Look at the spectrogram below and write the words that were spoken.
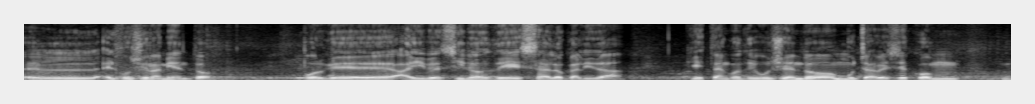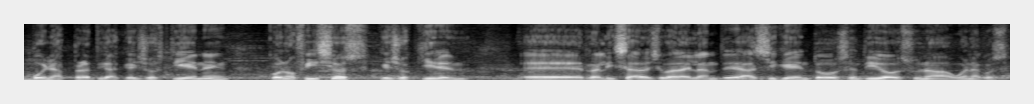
el, funcionamiento porque hay vecinos de esa localidad que están contribuyendo muchas veces con buenas prácticas que ellos tienen, con oficios que ellos quieren eh, realizar, llevar adelante, así que en todo sentido es una buena cosa.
